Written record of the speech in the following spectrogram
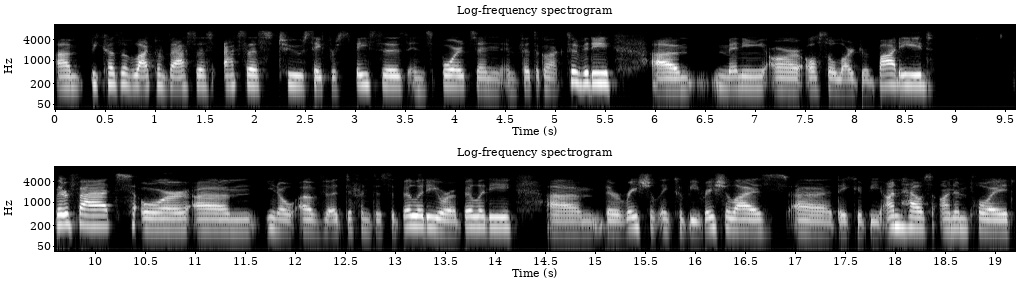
um, because of lack of access, access to safer spaces in sports and, in physical activity, um, many are also larger bodied, they're fat or um, you know of a different disability or ability um, they're racially could be racialized uh, they could be unhoused unemployed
